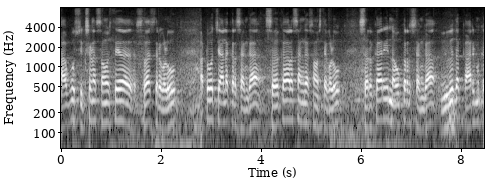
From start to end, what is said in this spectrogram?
ಹಾಗೂ ಶಿಕ್ಷಣ ಸಂಸ್ಥೆಯ ಸದಸ್ಯರುಗಳು, ಆಟೋ ಚಾಲಕರ ಸಂಘ, ಸಹಕಾರ ಸಂಘ ಸಂಸ್ಥೆಗಳು, ಸರ್ಕಾರಿ ನೌಕರರ ಸಂಘ, ವಿವಿಧ ಕಾರ್ಮಿಕ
